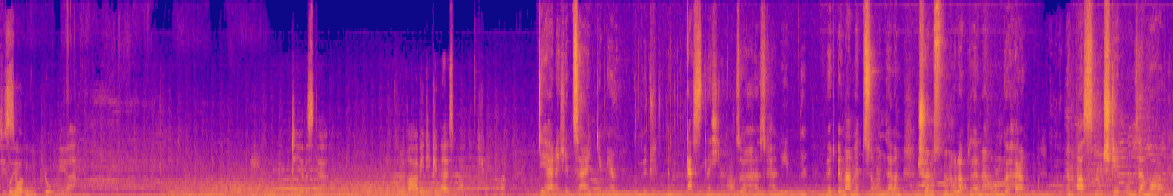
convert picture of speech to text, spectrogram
Die Rüben. Sonnenblumen. Ja. Und hier ist der Kohlrabi. Die Kinder essen wahnsinnig viel Kohlrabi. Die herrliche Zeit, die wir gemütlich im gastlichen Hause Haus verlebten, immer mit zu unseren schönsten Urlaubsländern gehören. Im Osten steht unser Morgen.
